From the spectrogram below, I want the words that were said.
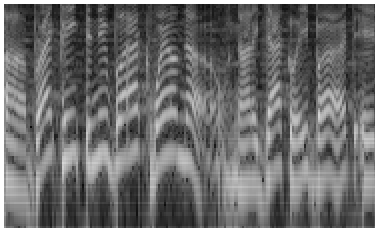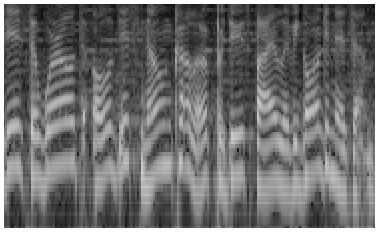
uh, bright pink the new black? Well, no, not exactly, but it is the world's oldest known color produced by a living organism.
